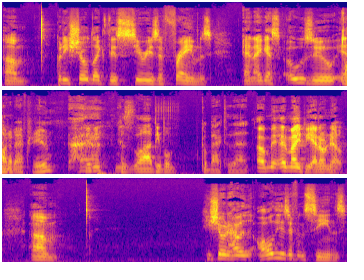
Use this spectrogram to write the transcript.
Um, but he showed like this series of frames, and I guess Ozu in, Autumn afternoon, maybe because a lot of people go back to that. um, it might be. I don't know. Um, he showed how in all these different scenes,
